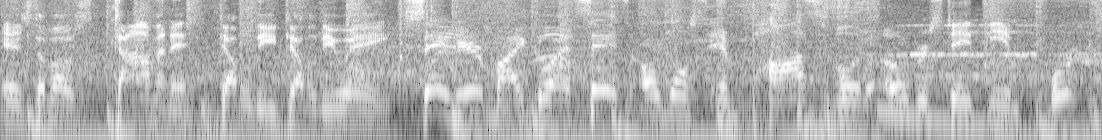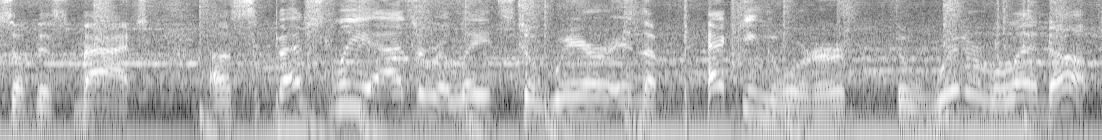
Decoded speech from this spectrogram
is the most dominant in WWE. Same here, Michael. I'd say it's almost impossible to overstate the importance of this match, especially as it relates to where in the pecking order the winner will end up.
